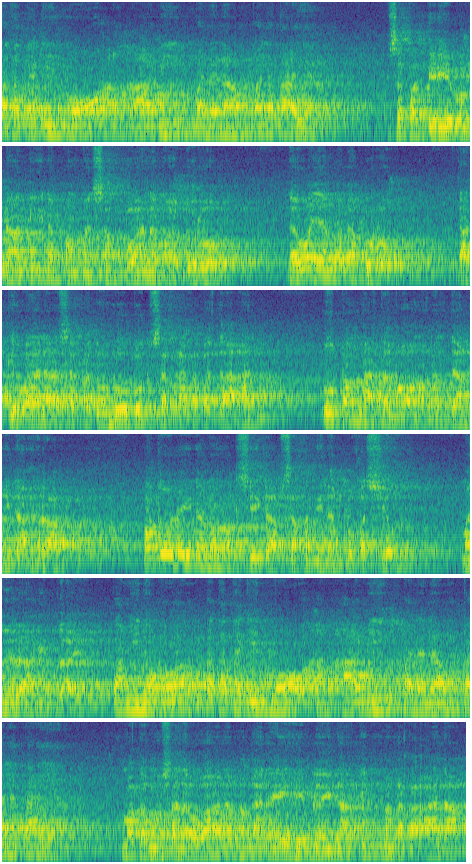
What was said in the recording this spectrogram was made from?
patatagin mo ang aming pananampalataya. Sa pagdiriwang natin ng pambansang buwan ng mga guro, naway ang mga guro, katiwala sa paghuhubog sa mga kabataan upang matamo ang magandang hinaharap, patuloy namang magsikap sa kanilang bukasyon. Manalangin tayo. Panginoon, patatagin mo ang aming pananampalataya. Matamasanawa ng mga nahihimlay nating mga kaanak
